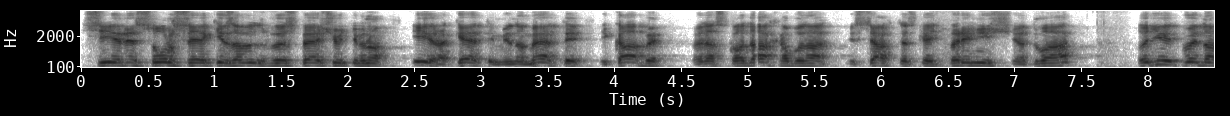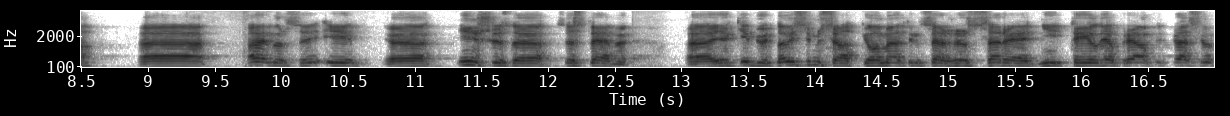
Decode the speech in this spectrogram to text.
всі ресурси, які забезпечують іменно і ракети, міномети, і каби на складах або на місцях, так сказати, переміщення. Два тоді відповідно е, Хаймерси і е, інші е, системи, е, які б'ють на 80 кілометрів. Це вже середній тил. Я прямо підкреслю.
